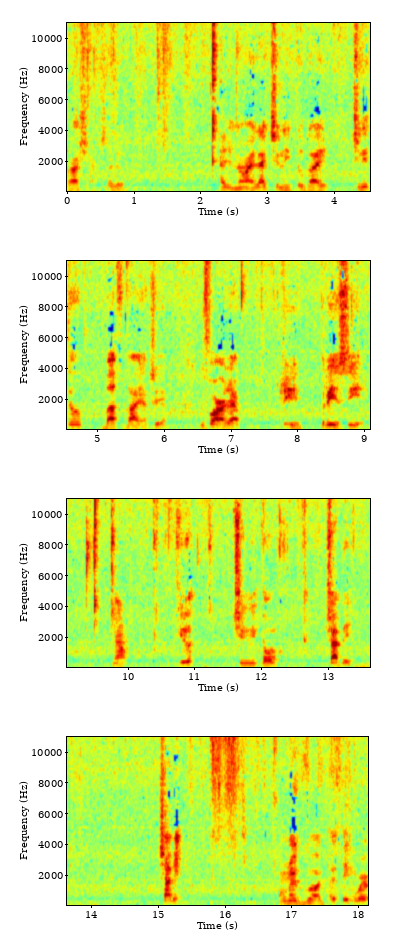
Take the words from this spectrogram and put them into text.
crush, actually. I don't know. I like Chinito guy. Chinito buff guy, actually. Before that, 3, 3C. Now, cute, Chinito, chubby. Chubby. Oh my god. I think we're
